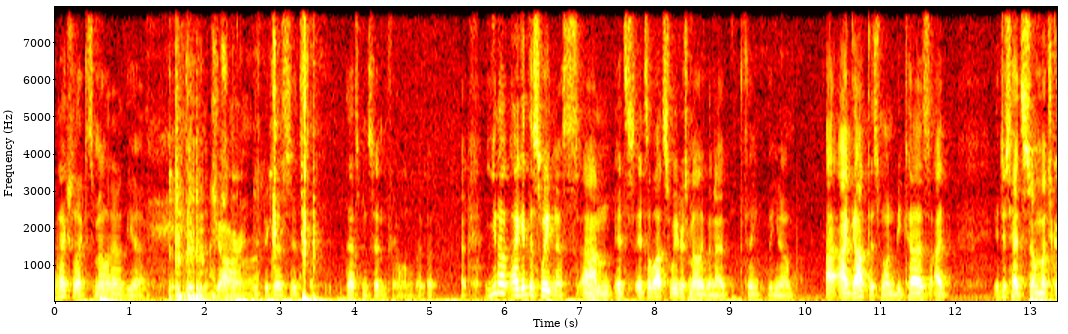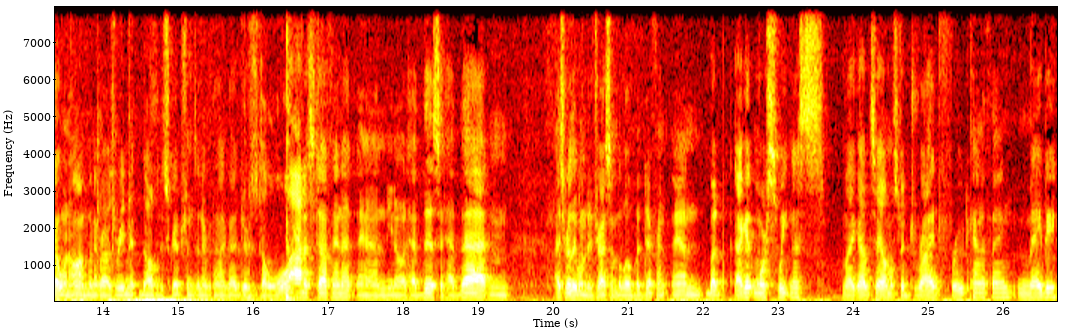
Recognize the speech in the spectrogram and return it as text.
I'd actually like to smell it out of the, uh, the jar, just because it's that's been sitting for a little bit. But but, you know, I get the sweetness. Um, it's it's a lot sweeter smelling than I think. You know, I, I got this one because I. It just had so much going on whenever I was reading it, all the descriptions and everything like that. There's just a lot of stuff in it, and you know, it had this, it had that, and I just really wanted to try something a little bit different. And but I get more sweetness, like I would say, almost a dried fruit kind of thing, maybe.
